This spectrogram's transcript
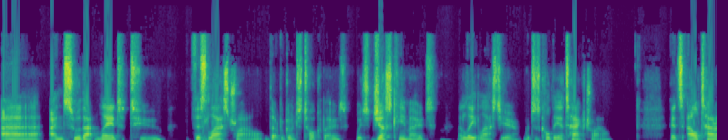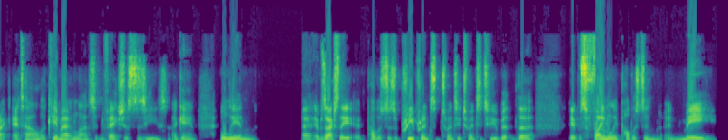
Uh, and so that led to this last trial that we're going to talk about, which just came out late last year, which is called the ATTACK trial. It's Altarac et al. It came out in Lancet Infectious Disease. Again, only in uh, it was actually published as a preprint in 2022, but the it was finally published in in May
